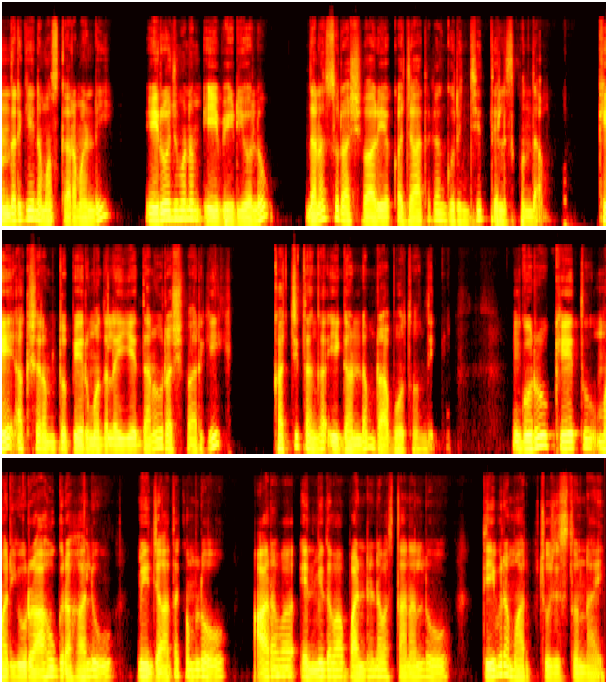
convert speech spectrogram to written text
అందరికీ నమస్కారం అండి. ఈరోజు మనం ఈ వీడియోలో ధనస్సు రాశి వారి యొక్క జాతకం గురించి తెలుసుకుందాం. కే అక్షరంతో పేరు మొదలయ్యే ధను రాశి వారికి ఖచ్చితంగా ఈ గండం రాబోతోంది. గురు, కేతు మరియు రాహు గ్రహాలు మీ జాతకంలో 6వ, 8వ, 12వ స్థానంలో తీవ్ర మార్పు సూచిస్తున్నాయి.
